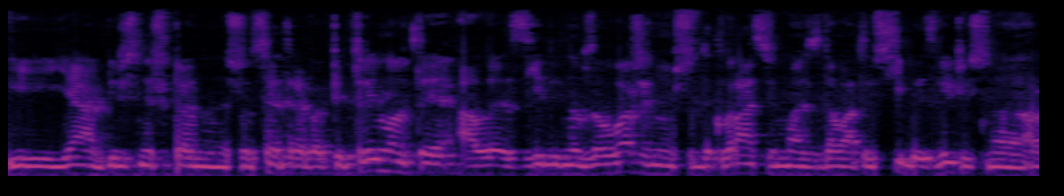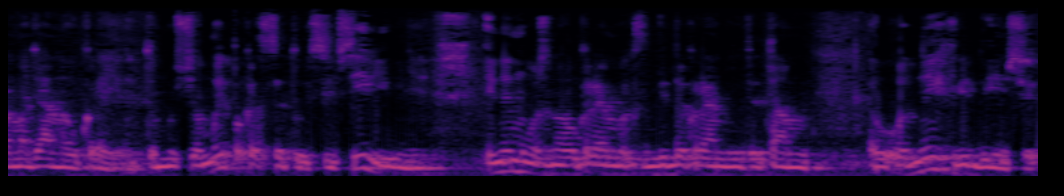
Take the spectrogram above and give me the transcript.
І я більш ніж впевнений, що це треба підтримувати, але з єдиним зауваженням, що декларацію мають здавати всі без виключно громадяни України, тому що ми по конституції всі рівні, і не можна окремих відокремлювати там одних від інших.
